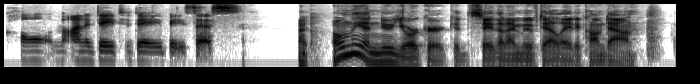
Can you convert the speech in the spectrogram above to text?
calm on a day to day basis. Uh, only a New Yorker could say that I moved to LA to calm down.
